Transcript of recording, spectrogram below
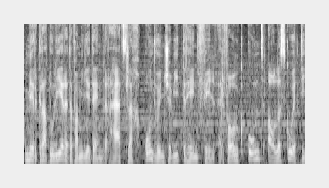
Wir gratulieren der Familie Dendler herzlich und wünschen weiterhin viel Erfolg und alles Gute.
